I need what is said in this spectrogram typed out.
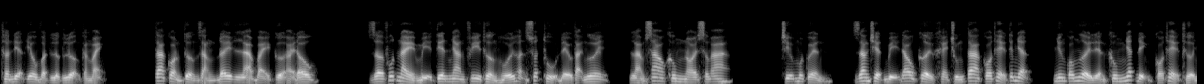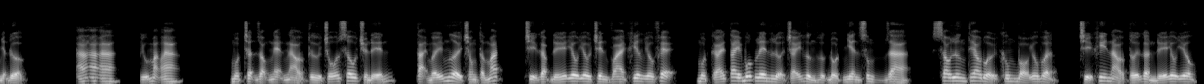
thần điện yêu vật lực lượng càng mạnh. Ta còn tưởng rằng đây là bảy cửa hải đâu. Giờ phút này mỹ tiên nhan phi thường hối hận xuất thủ đều tại ngươi, làm sao không nói sớm a? Chịu một quyền, giang triệt bị đau cười khẽ chúng ta có thể tiếp nhận, nhưng có người liền không nhất định có thể thừa nhận được. A a a, cứu mạng a. Một trận giọng nghẹn ngào từ chỗ sâu chuyển đến, tại mấy người trong tầm mắt, chỉ gặp đế yêu yêu trên vai khiêng yêu phệ, một cái tay bốc lên lửa cháy hừng hực đột nhiên xung ra, sau lưng theo đuổi không bỏ yêu vật, chỉ khi nào tới gần đế yêu yêu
